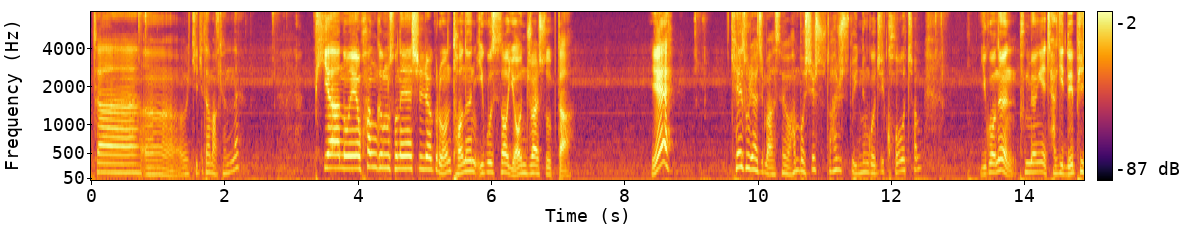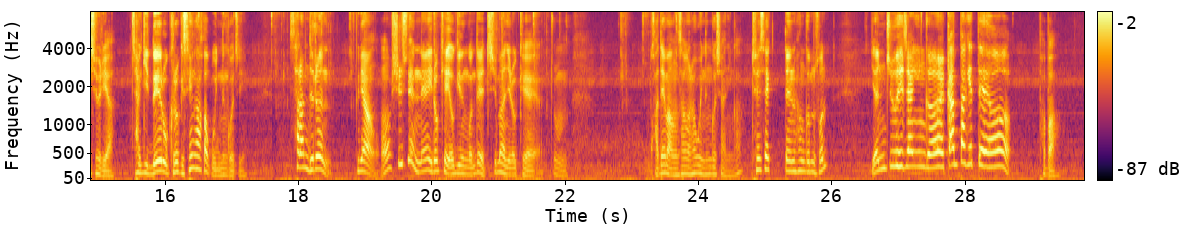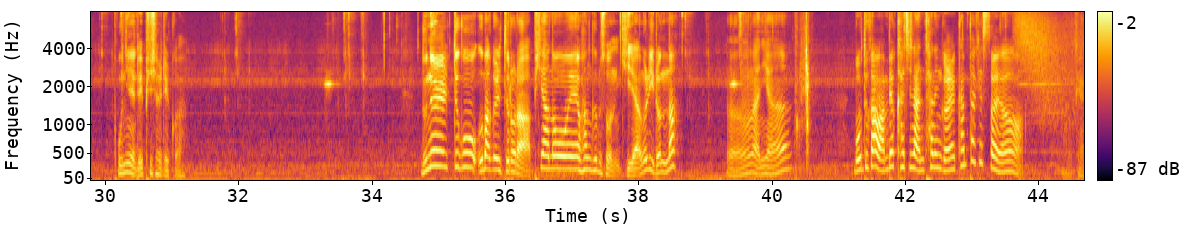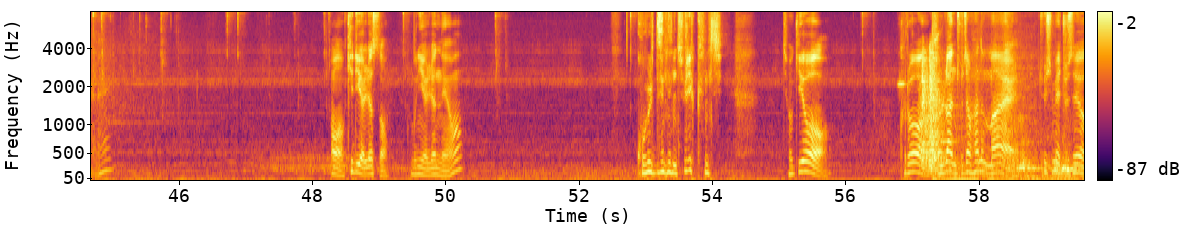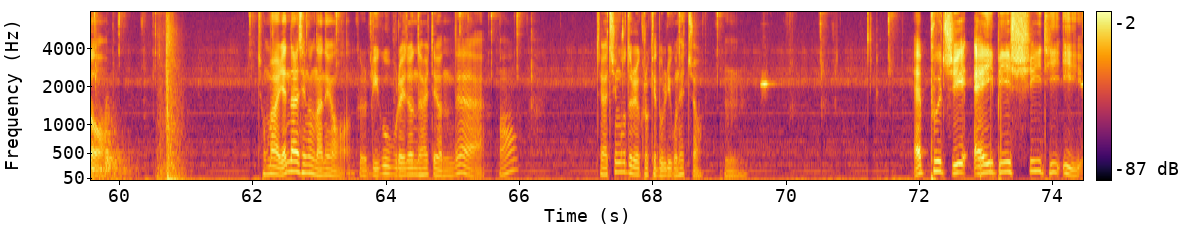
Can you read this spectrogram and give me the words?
자, 어, 길이 다 막혔네. 피아노의 황금손의 실력으론 더는 이곳에서 연주할 수 없다. 예? 개소리 하지 마세요. 한번 실수도 할 수도 있는 거지. 거참. 이거는 분명히 자기 뇌피셜이야. 자기 뇌로 그렇게 생각하고 있는 거지. 사람들은 그냥 어 실수했네 이렇게 여기는 건데 지만 이렇게 좀 과대망상을 하고 있는 것이 아닌가? 퇴색된 황금손 연주 회장인 걸 깜빡했대요. 봐봐, 본인의 뇌피셜일 거야. 눈을 뜨고 음악을 들어라. 피아노의 황금손 기량을 잃었나? 응 아니야. 모두가 완벽하진 않다는 걸 깜빡했어요. 오케이. 어 길이 열렸어. 문이 열렸네요. 골드는 출입 금지. 저기요. 그런 분란 조장하는 말 조심해 주세요. 정말 옛날 생각나네요. 그 리그 오브 레전드 할 때였는데 어? 제가 친구들을 그렇게 놀리곤 했죠. 음. F G A B C D E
